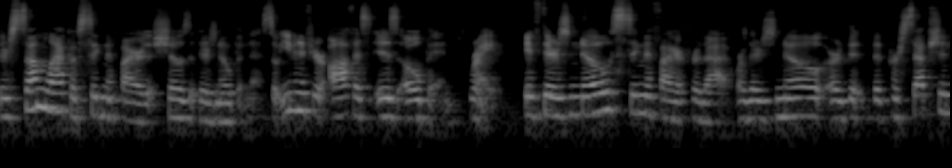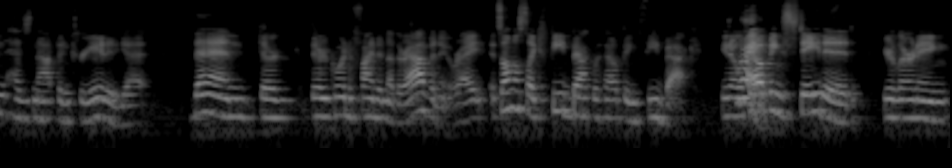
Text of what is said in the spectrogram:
there's some lack of signifier that shows that there's an openness. So even if your office is open, right. if there's no signifier for that, or there's no, or the, the perception has not been created yet, then they're they're going to find another avenue, right? It's almost like feedback without being feedback. You know, without being stated, you're learning.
